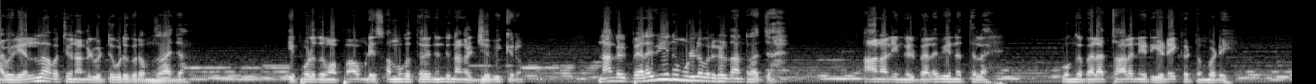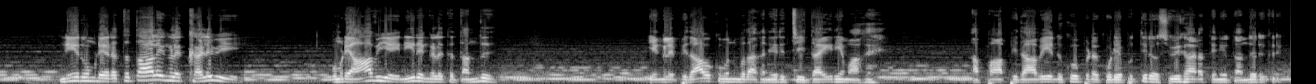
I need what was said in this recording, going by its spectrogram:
அவைகள் எல்லாவற்றையும் நாங்கள் விட்டு விடுகிறோம் ராஜா. இப்பொழுதும் அப்பா உடைய சமூகத்தில் நின்று நாங்கள் ஜெபிக்கிறோம். நாங்கள் பலவீனம் உள்ளவர்கள் தான் ராஜா. ஆனால் எங்கள் பலவீனத்துல உங்க பலத்தால நீர் இடை கட்டும்படி நீர் உம்முடைய இரத்தத்தால் எங்களை கழுவி உம்முடைய ஆவியை நீர் எங்களுக்கு தந்து எங்களை பிதாவுக்கு முன்பதாக நிறுத்தி தைரியமாக அப்பா பிதாவே என்று கூப்பிடக்கூடிய புத்திர சுவீகாரத்தை நீர் தந்திருக்கிறேன்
